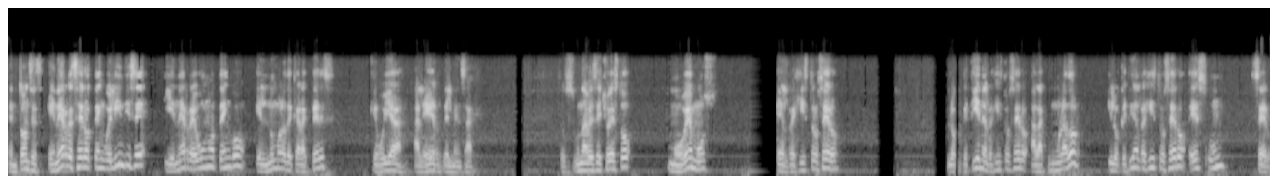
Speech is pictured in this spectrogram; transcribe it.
Entonces, en R0 tengo el índice y en R1 tengo el número de caracteres que voy a, a leer del mensaje. Entonces, una vez hecho esto, movemos el registro 0, lo que tiene el registro 0 al acumulador y lo que tiene el registro 0 es un 0.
